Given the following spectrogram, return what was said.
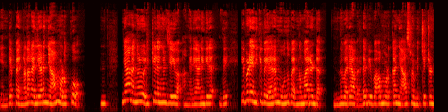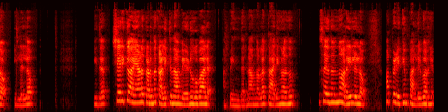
എന്റെ പെങ്ങളുടെ കല്യാണം ഞാൻ മുടക്കുവോ? ഞാൻ അങ്ങനെ ഒരിക്കലെങ്കിലും ചെയ്യുക അങ്ങനെയാണെങ്കിൽ ദേ ഇവിടെ എനിക്ക് വേറെ മൂന്ന് പെങ്ങന്മാരുണ്ട്. ഇന്ന് വരെ അവരുടെ വിവാഹം മുടക്കാൻ ഞാൻ ശ്രമിച്ചിട്ടുണ്ടോ? ഇല്ലല്ലോ. ഇത് ശരിക്കും അയാൾ കടന്ന് കളിക്കുന്ന ആ വേണുഗോപാൽ. അപ്പൊ ഇന്ദ്രനാന്നുള്ള കാര്യങ്ങളൊന്നും സേതുവിനൊന്നും അറിയില്ലല്ലോ. അപ്പോഴേക്കും പല്ലി പറഞ്ഞു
